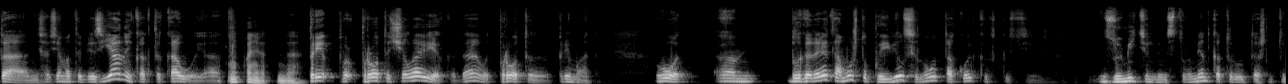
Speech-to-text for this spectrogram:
да, не совсем от обезьяны как таковой, а от ну, понятно, да. Пре- прото-человека, да, вот прото-примата. Вот. Эм, благодаря тому, что появился, ну, вот такой, как сказать, изумительный инструмент, который даже никто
